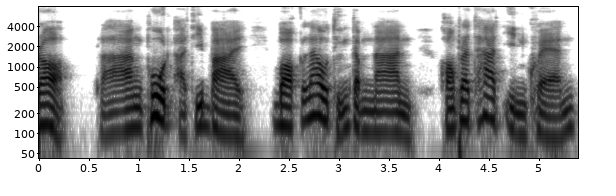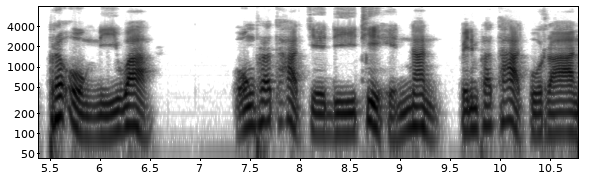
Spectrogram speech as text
รอบพลางพูดอธิบายบอกเล่าถึงตำนานของพระธาตุอินแขวนพระองค์นี้ว่า องค์พระธาตุเจดีย์ที่เห็นนั่นเป็นพระธาตุโบราณ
